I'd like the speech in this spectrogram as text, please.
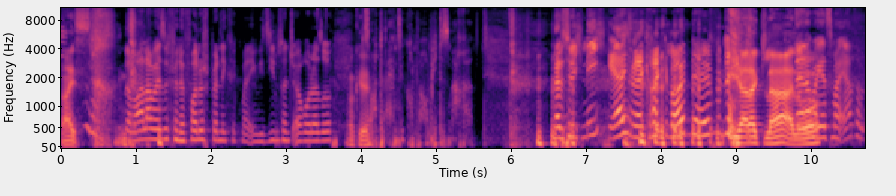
Nice. Normalerweise für eine volle Spende kriegt man irgendwie 27 Euro oder so. Das Okay. ist auch der einzige Grund, warum ich das mache. Na, natürlich nicht, ja, ich will ja kranken Leuten helfen. Ja, na klar, hallo. Nein, aber jetzt mal ernsthaft.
